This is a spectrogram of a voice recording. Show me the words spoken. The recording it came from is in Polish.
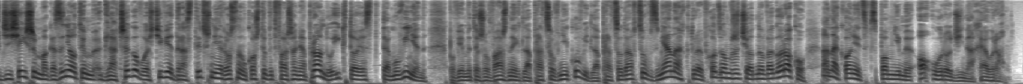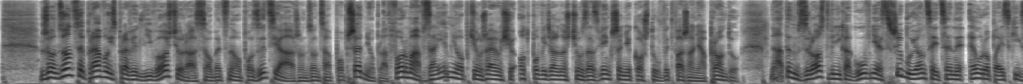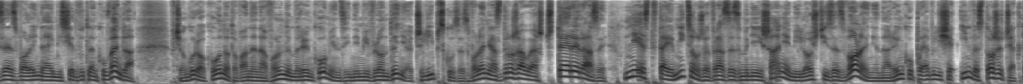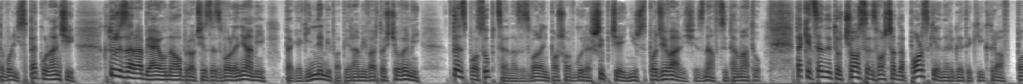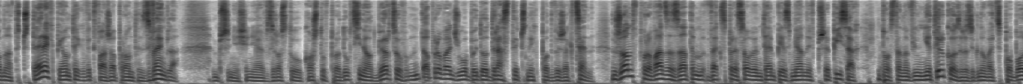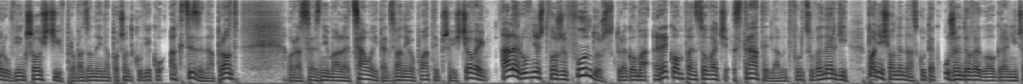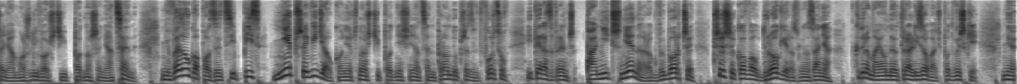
W dzisiejszym magazynie o tym, dlaczego właściwie drastycznie rosną koszty wytwarzania prądu i kto jest temu winien. Powiemy też o ważnych dla pracowników i dla pracodawców zmianach, które wchodzą w życie od nowego roku, a na koniec wspomnimy o urodzinach euro. Rządzące Prawo i Sprawiedliwość oraz obecna opozycja, rządząca poprzednio Platforma, wzajemnie obciążają się odpowiedzialnością za zwiększenie kosztów wytwarzania prądu. A ten wzrost wynika głównie z szybującej ceny europejskich zezwoleń na emisję dwutlenku węgla. W ciągu roku notowane na wolnym rynku, m.in. w Londynie czy Lipsku, zezwolenia zdrożały aż cztery razy. Nie jest tajemnicą, że wraz ze zmniejszaniem ilości zezwoleń na rynku pojawili się inwestorzy, czy jak to woli spekulanci, którzy zarabiają na obrocie zezwoleniami, tak jak innymi papierami wartościowymi. Ten sposób cena zezwoleń poszła w górę szybciej niż spodziewali się znawcy tematu. Takie ceny to cios, zwłaszcza dla polskiej energetyki, która w ponad 4 piątych wytwarza prąd z węgla. Przyniesienie wzrostu kosztów produkcji na odbiorców doprowadziłoby do drastycznych podwyżek cen. Rząd wprowadza zatem w ekspresowym tempie zmiany w przepisach. Postanowił nie tylko zrezygnować z poboru większości wprowadzonej na początku wieku akcyzy na prąd oraz z niemal całej tzw. Tak opłaty przejściowej, ale również tworzy fundusz, z którego ma rekompensować straty dla wytwórców energii poniesione na skutek urzędowego ograniczenia możliwości podnoszenia cen. Według opozycji PiS nie przewidział konieczności podniesienia cen prądu przez wytwórców i teraz wręcz panicznie na rok wyborczy przyszykował drogie rozwiązania, które mają neutralizować podwyżki.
